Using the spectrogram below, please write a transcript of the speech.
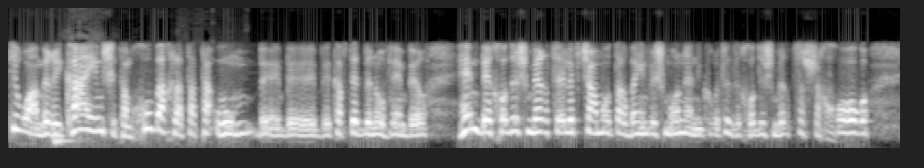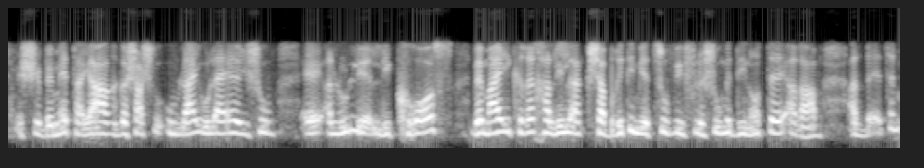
תראו, האמריקאים שתמכו בהחלטת האו"ם בכ"ט בנובמבר, הם בחודש מרץ 1948, אני קוראת לזה חודש מרץ השחור, שבאמת היה הרגשה שאולי אולי היישוב אה, עלול לקרוס, ומה יקרה חלילה כשהבריטים יצאו ויפלשו מדינות אה, ערב. אז בעצם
